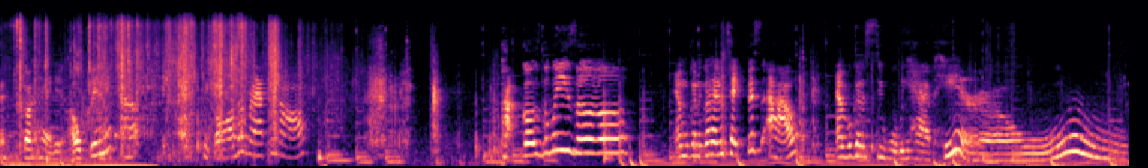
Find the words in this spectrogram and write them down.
Let's go ahead and open it up. Take all the wrapping off. Pop goes the weasel. And we're gonna go ahead and take this out. And we're gonna see what we have here. Ooh.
